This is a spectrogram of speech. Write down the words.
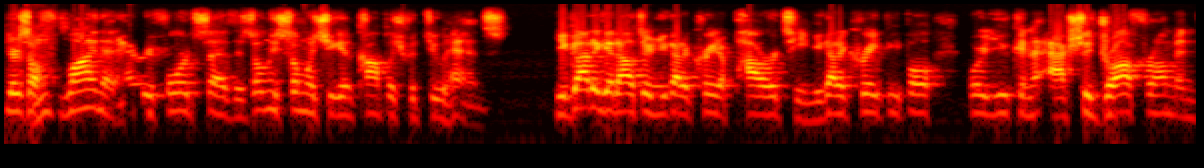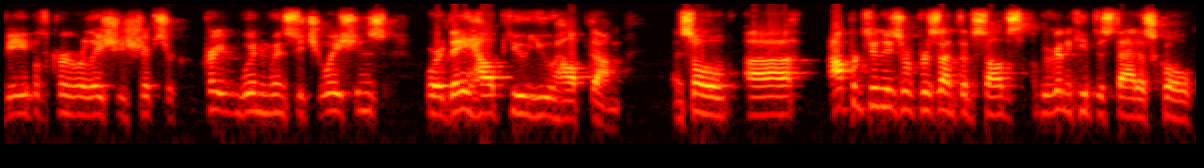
There's a mm-hmm. line that Henry Ford says: "There's only so much you can accomplish with two hands." You got to get out there and you got to create a power team. You got to create people where you can actually draw from and be able to create relationships or create win-win situations where they help you, you help them. And so uh, opportunities will present themselves. We're going to keep the status quo.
